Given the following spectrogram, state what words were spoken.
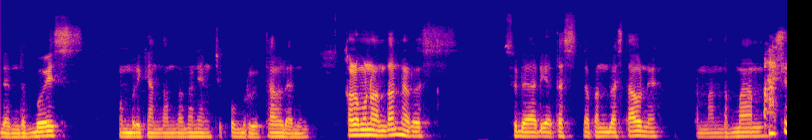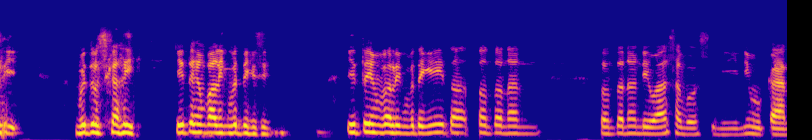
dan The Boys memberikan tontonan yang cukup brutal dan kalau menonton harus sudah di atas 18 tahun ya teman-teman. Asli, betul sekali. Itu yang paling penting sih. Itu yang paling penting ini to- tontonan tontonan dewasa bos. Ini ini bukan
